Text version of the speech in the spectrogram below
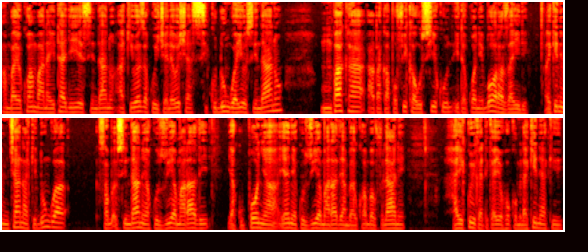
ambaye kwamba anahitaji hii sindano akiweza kuichelewesha sikudungwa hiyo sindano mpaka atakapofika usiku itakuwa ni bora zaidi. Lakini mchana akidungwa sindano ya kuzuia maradhi ya kuponya yani ya kuzuia maradhi ambayo kwamba fulani haikui katika hiyo hukumu lakini aki,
